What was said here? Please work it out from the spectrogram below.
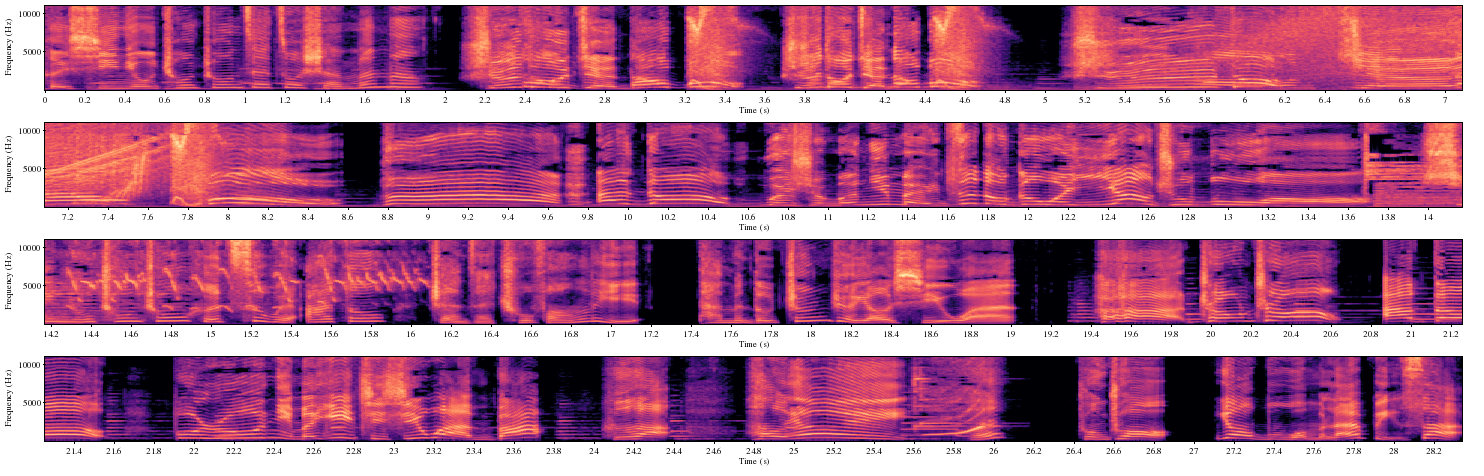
和犀牛冲冲在做什么呢？石头剪刀布，石头剪刀布，石头头剪刀布。啊，阿兜，为什么你每次都跟我一样出布啊？犀牛冲冲和刺猬阿兜站在厨房里，他们都争着要洗碗。哈哈，冲冲，阿兜，不如你们一起洗碗吧。呵，好耶！哎，冲冲。要不我们来比赛，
